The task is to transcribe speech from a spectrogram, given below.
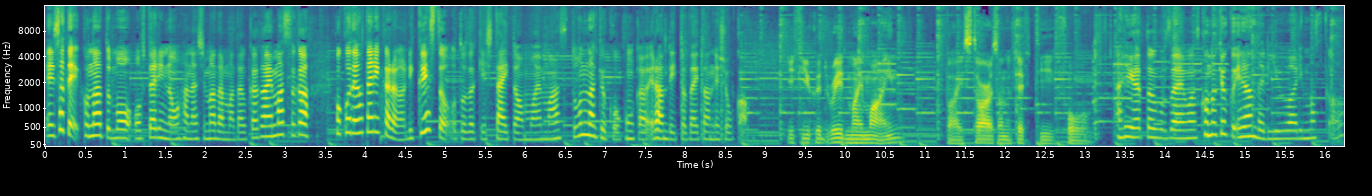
えーさてこの後もお二人のお話まだまだ伺いますがここでお二人からのリクエストをお届けしたいと思います。どんな曲を今回は選んでいただいたんでしょうか？If you could read my mind by Stars on 54ありがとうございます。この曲選んだ理由はありますか？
